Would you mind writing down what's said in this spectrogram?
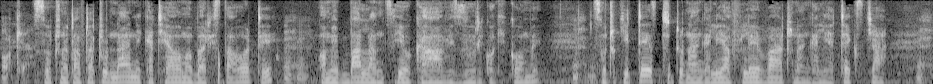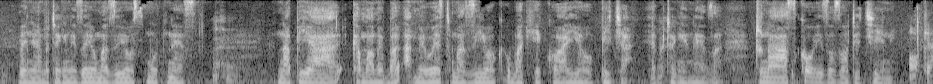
Okay. so tunatafuta tu nani kati ya hawa mabarista wote mm -hmm. wamebalance hiyo kahawa vizuri kwa kikombe Mm -hmm. so tukitest tunaangalia flavor tunaangalia texture mm -hmm. venye ametengeneza hiyo maziwa smoothness na pia kama ame amewest maziwa kubaki kwa hiyo picha ya kutengeneza tuna score hizo zote chini Okay.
